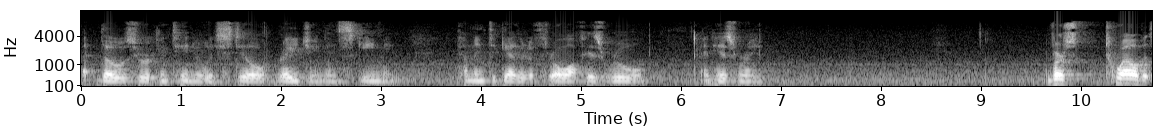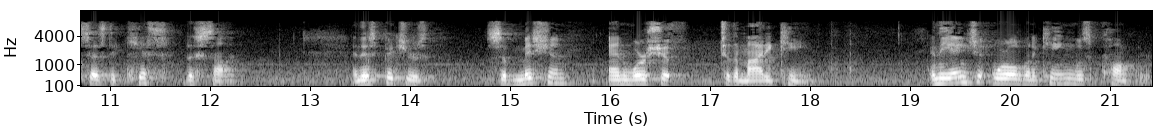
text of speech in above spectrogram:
at those who are continually still raging and scheming, coming together to throw off His rule and His reign. verse 12, it says to kiss the Son. And this pictures submission and worship to the mighty king. In the ancient world, when a king was conquered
